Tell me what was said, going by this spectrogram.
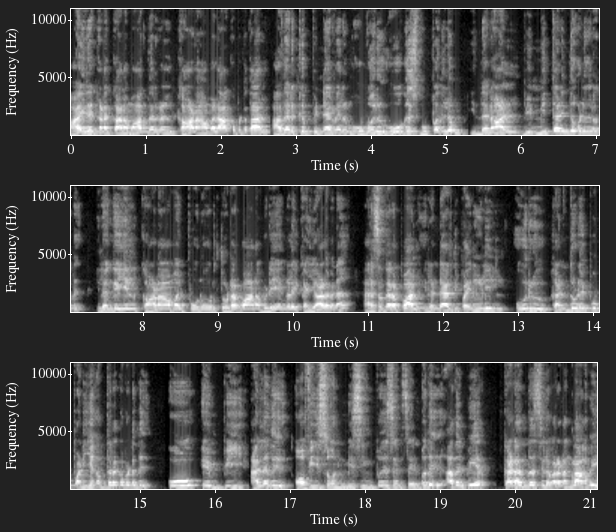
ஆயிரக்கணக்கான மாந்தர்கள் காணாமல் ஆக்கப்பட்டதால் அதற்கு பின்னர் வரும் ஒவ்வொரு ஆகஸ்ட் முப்பதிலும் இந்த நாள் விம்மித்தணிந்து கொள்கிறது. இலங்கையில் காணாமல் போனோர் தொடர்பான விடயங்களை கையாளவென அரசு தரப்பால் இரண்டாயிரத்தி பதினேழில் ஒரு கண்துடைப்பு பணியகம் திறக்கப்பட்டது. ஓஎம்பி அல்லது ஆபீஸ் ஆன் மிஸ்ஸிங் பர்சன்ஸ் என்பது அதன் பெயர். கடந்த சில வருடங்களாகவே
